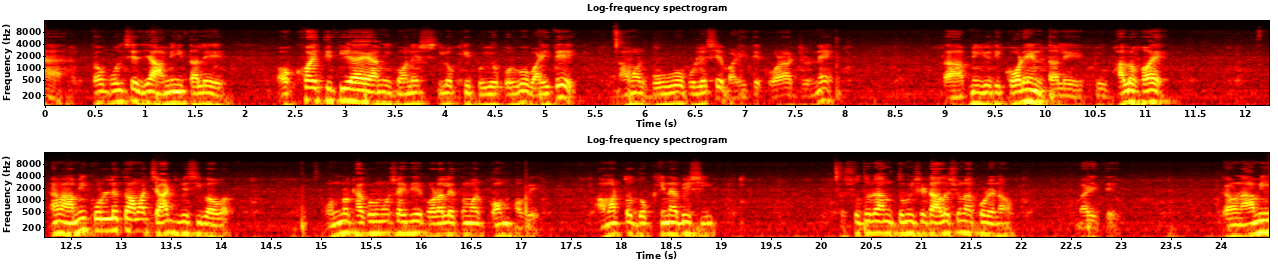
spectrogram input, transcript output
হ্যাঁ। তো বলছে যে আমি তাহলে অক্ষয় তৃতীয়ায় আমি গণেশ লক্ষ্মী পুজো করব বাড়িতে। আমার বউও বলেছে বাড়িতে করার জন্যে। তা আপনি যদি করেন তাহলে একটু ভালো হয়। আমি করলে তো আমার চার্জ বেশি বাবা। অন্য ঠাকুরমশাই দিয়ে করালে তোমার কম হবে। আমার তো দক্ষিণা বেশি। তো সুতরাং তুমি সেটা আলোচনা করে নাও বাড়িতে। কারণ আমি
